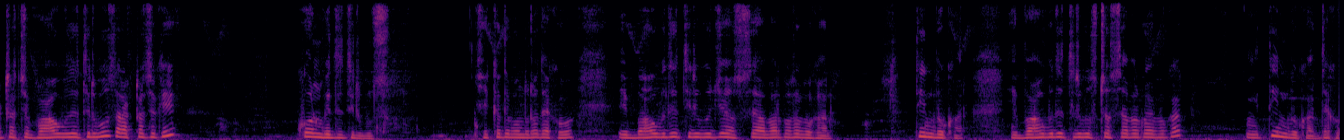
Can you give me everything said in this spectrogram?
একটা হচ্ছে বাহু ভেদে ত্রিভুজ আর একটা হচ্ছে কি কোন ভেদে ত্রিভুজ? শিক্ষার্থী বন্ধুরা, দেখো, এই বাহুবেদী ত্রিভুজে হচ্ছে আবার কত প্রকার? তিন প্রকার। এই বাহুবেদী ত্রিভুজটা হচ্ছে আবার কয় প্রকার? তিন প্রকার। দেখো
